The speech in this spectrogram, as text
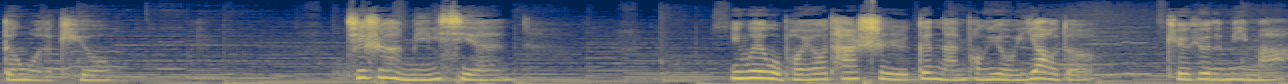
登我的 Q。其实很明显，因为我朋友他是跟男朋友要的 QQ 的密码，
